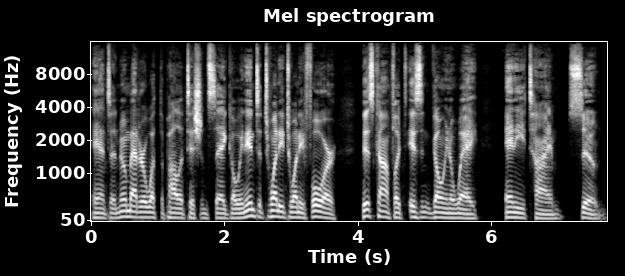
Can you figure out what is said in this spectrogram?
And uh, no matter what the politicians say going into 2024, this conflict isn't going away anytime soon.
